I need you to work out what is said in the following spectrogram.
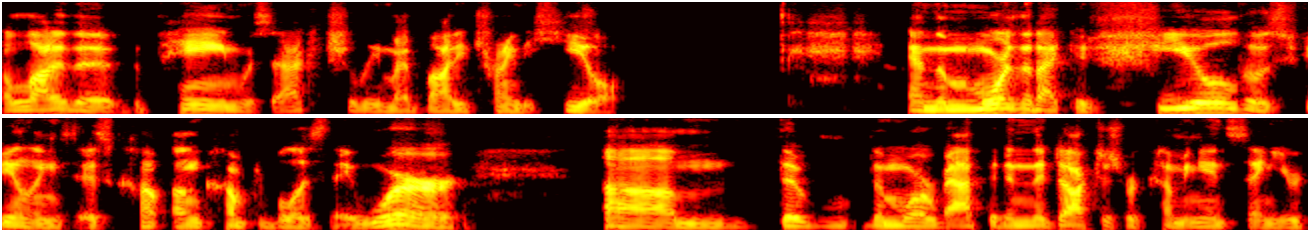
a lot of the the pain was actually my body trying to heal. And the more that I could feel those feelings, as com- uncomfortable as they were, um, the the more rapid. And the doctors were coming in saying your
